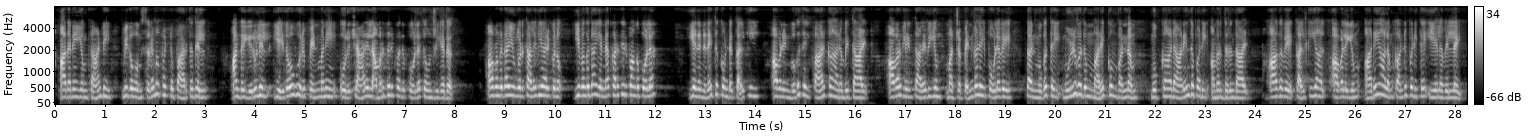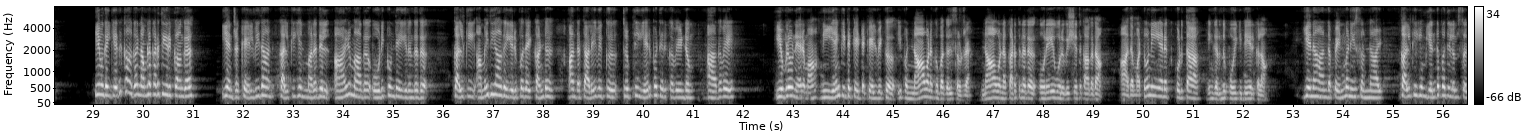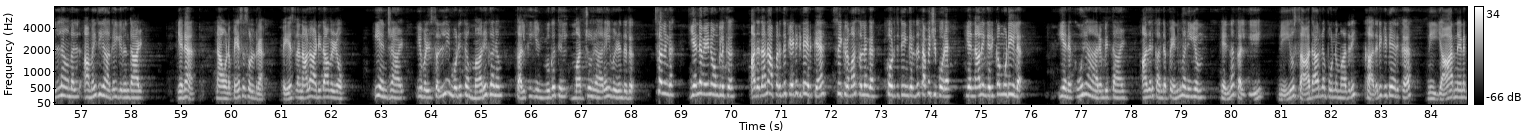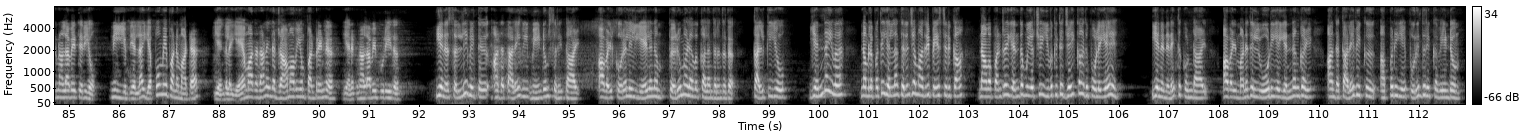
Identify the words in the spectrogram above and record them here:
அதனையும் தாண்டி மிகவும் சிரமப்பட்டு பார்த்ததில் அந்த இருளில் ஏதோ ஒரு பெண்மணி ஒரு சேரில் அமர்ந்திருப்பது போல தோன்றியது. அவங்கதான் இவங்களோட தலைவியா இருக்கணும். இவங்கதான் என்ன கடத்திருப்பாங்க போல? என நினைத்து கொண்ட கல்கி அவளின் முகத்தை பார்க்க ஆரம்பித்தாள். அவர்களின் தலைவியும் மற்ற பெண்களைப் போலவே தன் முகத்தை முழுவதும் மறைக்கும் வண்ணம் முக்காடு அணிந்தபடி அமர்ந்திருந்தாள். ஆகவே கல்கியால் அவளையும் அடையாளம் கண்டுபிடிக்க இயலவில்லை. இவங்க எதுக்காக நம்மள கடத்தி இருக்காங்க? என்ற கேள்விதான் கல்கியின் மனதில் ஆழமாக ஓடிக்கொண்டே இருந்தது. கல்கி அமைதியாக இருப்பதைக் கண்டு அந்த தலைவிக்கு திருப்தி ஏற்பட்டிருக்க வேண்டும். ஆகவே இவ்வளவு நேரமா நீ என்கிட்ட கேட்ட கேள்விக்கு இப்ப நான் உனக்கு பதில் சொல்றேன். நான் உன்னை கடத்தினது ஒரே ஒரு விஷயத்துக்காக தான். அத மட்டும் நீ எனக்கு கொடுத்தா இங்க இருந்து போய்கிட்டே இருக்கலாம். என அந்த பெண்மணி சொன்னாள். கல்கியும் எந்த பதிலும் சொல்லாமல் அமைதியாக இருந்தாள். என்ன? நான் உன்னை பேச சொல்றேன். பேசலனாலும் அடிதான் விழும். என்றாள். இவள் சொல்லி முடித்த மறுகணம் கல்கியின் முகத்தில் மற்றொரு அறை விழுந்தது. சொல்லுங்க என்ன வேணும் உங்களுக்கு? அததானே அப்ப இருந்து கேட்டுக்கிட்டே இருக்கேன். சீக்கிரமா சொல்லுங்க கொடுத்துட்டு இங்க இருந்து தப்பிச்சு போறேன். என்னால இங்க இருக்க முடியல. என கூற ஆரம்பித்தாள். அதற்கு அந்த பெண்மணியும் என்ன கல்கி நீயும் சாதாரண பொண்ணு மாதிரி கதறிக்கிட்டே இருக்க. நீ யாருன்னு எனக்கு நல்லாவே தெரியும். நீ இப்படி எல்லாம் எப்பவுமே பண்ண மாட்ட. எங்களை ஏமாத்த தானே இந்த டிராமாவையும் பண்றேன்னு எனக்கு நல்லாவே புரியுது. என சொல்லிவிட்டு அந்த தலைவி மீண்டும் சிரித்தாள். அவள் குரலில் ஏளனம் பெருமளவு கலந்திருந்தது. கல்கியோ என்ன இவ? நம்மள பத்தி எல்லாம் தெரிஞ்ச மாதிரி பேசிட்டு இருக்கான் நாம பண்ற எந்த முயற்சியும் இவகிட்ட ஜெயிக்காது போலயே. என நினைத்து கொண்டாள். அவள் மனதில் ஓடிய எண்ணங்கள் அந்த தலைவிக்கு அப்படியே புரிந்திருக்க வேண்டும்.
